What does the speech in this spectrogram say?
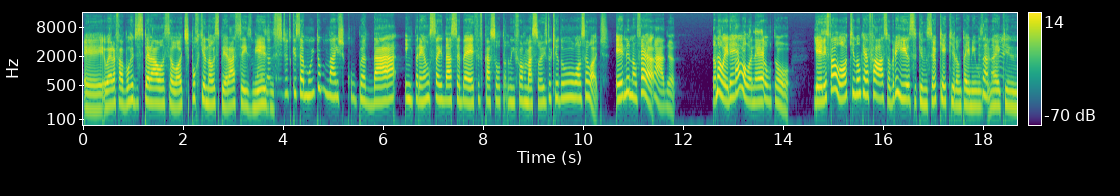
É, eu era a favor de esperar o Ancelotti, por que não esperar seis meses? Mas eu acredito que isso é muito mais culpa da imprensa e da CBF ficar soltando informações do que do Ancelotti. Ele não fez é. nada. Não, não ele, ele falou, né? Soltou. Ele falou que não quer falar sobre isso, que não sei o que, que não tem nenhum. Né, que...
